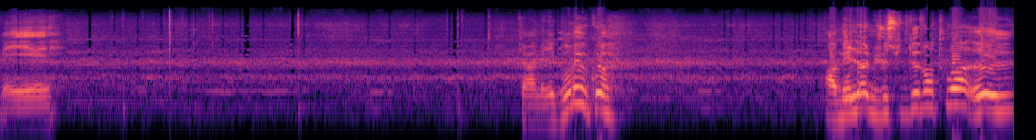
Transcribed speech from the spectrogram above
Mais... Caram, elle est ou quoi? Oh mais mais je suis devant toi euh.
